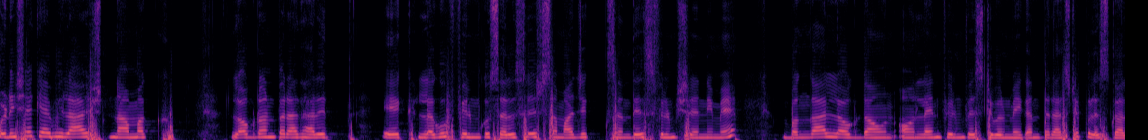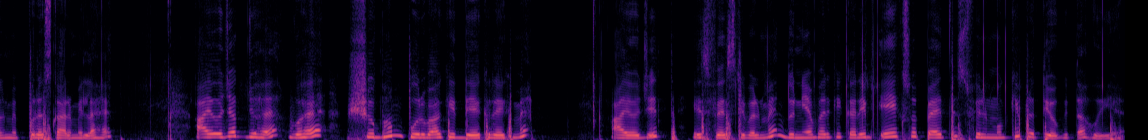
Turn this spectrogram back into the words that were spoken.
ओडिशा के अभिलाष नामक लॉकडाउन पर आधारित एक लघु फ़िल्म को सर्वश्रेष्ठ सामाजिक संदेश फ़िल्म श्रेणी में Bengal lockdown online film festival में एक अंतर्राष्ट्रीय पुरस्कार में पुरस्कार मिला है। आयोजक जो है, वह है शुभम पूर्वा की देखरेख में आयोजित इस फेस्टिवल में दुनिया भर की करीब 135 फ़िल्मों की प्रतियोगिता हुई है।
